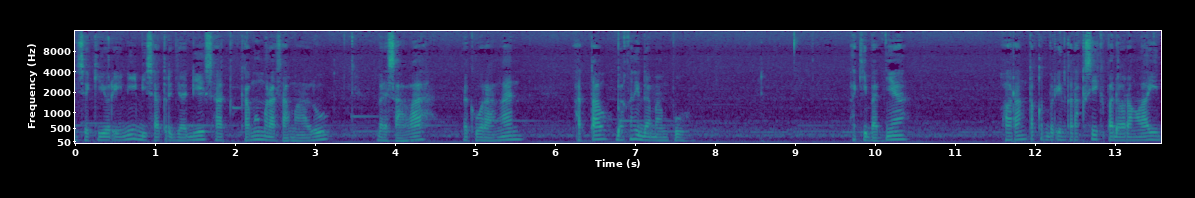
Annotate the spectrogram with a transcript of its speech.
insecure ini bisa terjadi saat kamu merasa malu, bersalah, kekurangan, atau bahkan tidak mampu. Akibatnya, orang takut berinteraksi kepada orang lain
